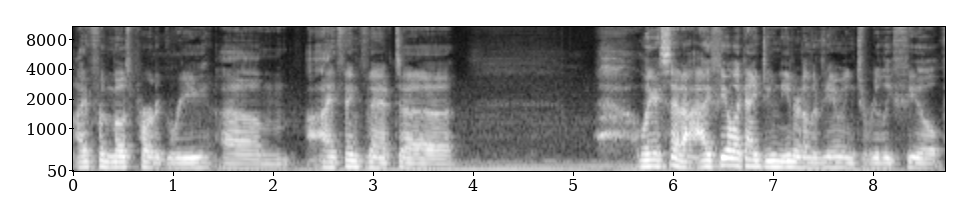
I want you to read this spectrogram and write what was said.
I for the most part agree. Um, I think that, uh, like I said, I I feel like I do need another viewing to really feel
